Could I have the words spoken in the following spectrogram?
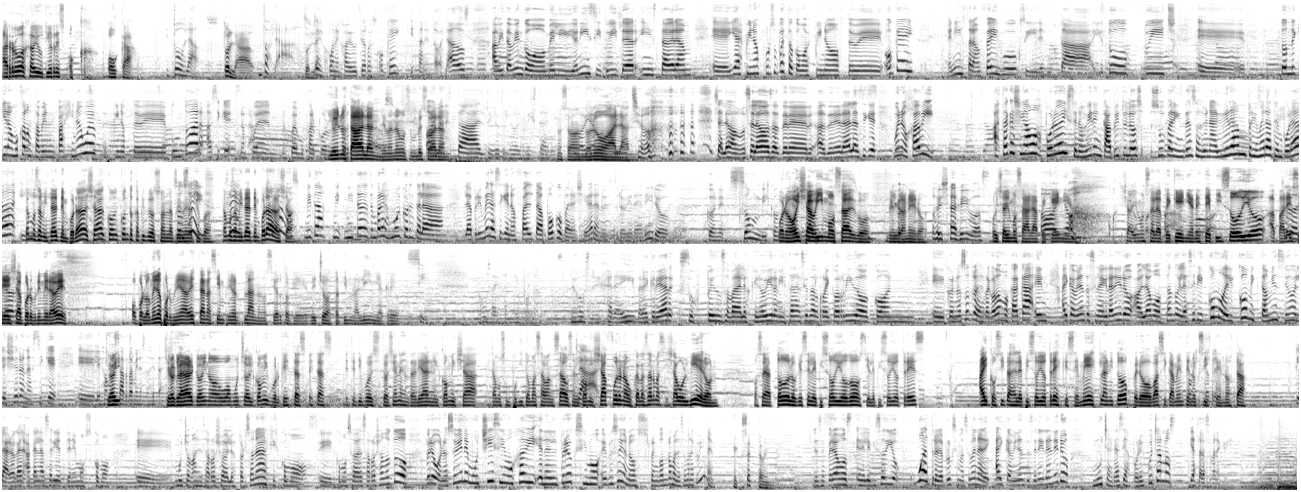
Arroba Javi Gutiérrez OK. OK. Todos lados. Todos lados. En todos lados. todos Ustedes lados. ponen Javi Gutiérrez, ok, y están en todos lados. A mí también como Meli Dionisi, Twitter, Instagram. eh, y a Spinoff, por supuesto, como Spinoff TV, ok. En Instagram, Facebook, si les gusta YouTube, Twitch. eh, donde quieran buscarnos también página web, spinofftv.ar. Así que nos pueden, nos pueden buscar por Y hoy no está Alan, lados. le mandamos un beso a Hoy no Alan. está del otro lado del cristal. Nos abandonó Alan. ya lo vamos, ya lo vamos a tener a tener a Alan. Así que, bueno, Javi, hasta acá llegamos por hoy. Se nos vienen capítulos súper intensos de una gran primera temporada. y- Estamos a mitad de temporada ya. ¿Cu- ¿Cuántos capítulos son la primera temporada? Estamos Sí, a mitad de temporada ya. Estamos, mitad, mi- mitad de temporada es muy cortita la, la primera, así que nos falta poco para llegar a nuestro granero con zombies. Con Bueno, hoy ya vimos algo del granero. Hoy ya vimos. Hoy ya vimos a la pequeña. no. Ya vimos a la pequeña. En este episodio aparece ella por primera vez. O por lo menos por primera vez están así en primer plano, ¿no es cierto? Que de hecho hasta tiene una línea, creo. Sí, lo vamos a dejar ahí por las dudas. Lo vamos a dejar ahí para crear suspenso para los que no vieron y están haciendo el recorrido con, eh, con nosotros. Les recordamos que acá en Hay Caminantes en el Granero hablamos tanto de la serie como del cómic también, si no lo leyeron, así que eh, les vamos hoy- a dar también esos detalles. Quiero aclarar que hoy no hubo mucho del cómic porque estas, estas, este tipo de situaciones en realidad en el cómic ya estamos un poquito más avanzados. En el cómic ya fueron a buscar las armas y ya volvieron. O sea, todo lo que es el episodio 2 y el episodio 3, hay cositas del episodio 3 que se mezclan y todo, pero básicamente no existe, claro. no está. Claro, acá, acá en la serie tenemos como eh, mucho más desarrollo de los personajes, cómo, eh, cómo se va desarrollando todo. Pero bueno, se viene muchísimo, Javi. En el próximo episodio nos reencontramos la semana que viene. Exactamente. Los esperamos en el episodio 4 de la próxima semana de Hay Caminantes en el Granero. Muchas gracias por escucharnos y hasta la semana que viene.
